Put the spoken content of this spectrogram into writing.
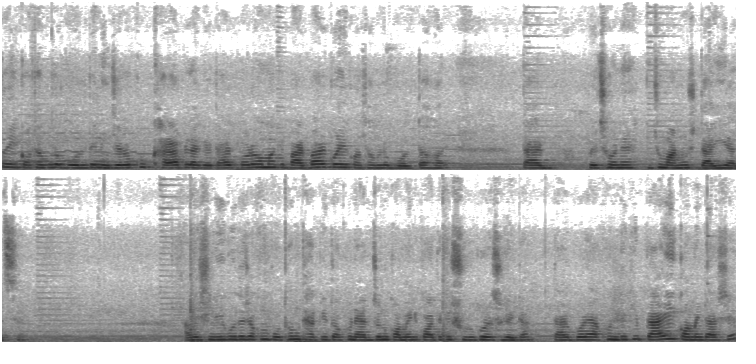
তো, এই কথাগুলো বলতে নিজেরও খুব খারাপ লাগে, তারপরেও আমাকে বারবার করে এই কথাগুলো বলতে হয়। তার পেছনে কিছু মানুষ দাঁড়িয়ে আছে। আমি শিলিগুড়িতে যখন প্রথম থাকি, তখন একজন কমেন্ট করা থেকে শুরু করেছিল এটা। তারপরে এখন দেখি প্রায়ই কমেন্ট আসে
